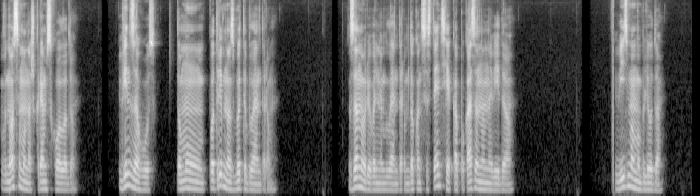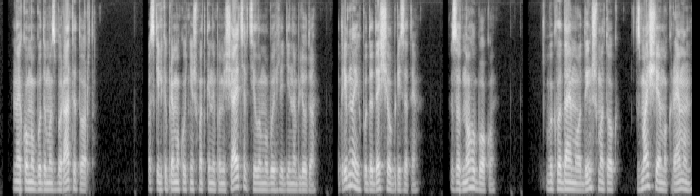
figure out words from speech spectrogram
Вносимо наш крем з холоду. Він загус, тому потрібно збити блендером. Занурювальним блендером до консистенції, яка показана на відео. Візьмемо блюдо, на якому будемо збирати торт. Оскільки прямокутні шматки не поміщаються в цілому вигляді на блюдо, потрібно їх буде дещо обрізати з одного боку. Викладаємо один шматок, змащуємо кремом,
